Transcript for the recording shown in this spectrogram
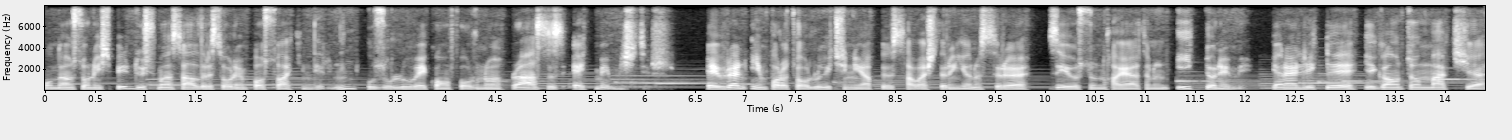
Ondan sonra hiçbir düşman saldırısı Olimpos sakinlerinin huzurlu ve konforunu rahatsız etmemiştir. Evren İmparatorluğu için yaptığı savaşların yanı sıra Zeus'un hayatının ilk dönemi genellikle Gigantomachia,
